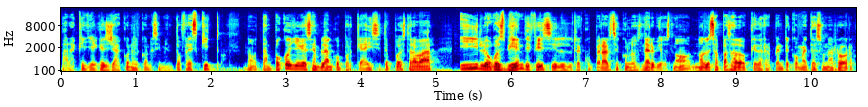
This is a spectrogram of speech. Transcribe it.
para que llegues ya con el conocimiento fresquito, ¿no? Tampoco llegues en blanco porque ahí sí te puedes trabar y luego es bien difícil recuperarse con los nervios, ¿no? ¿No les ha pasado que de repente cometes un error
